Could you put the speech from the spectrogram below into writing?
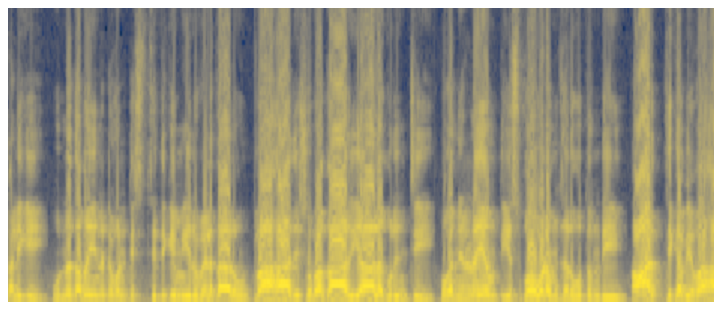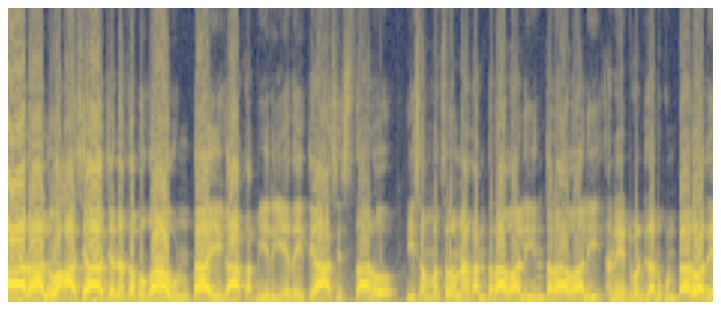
కలిగి ఉన్నతమైనటువంటి స్థితికి మీరు వెళతారు. వివాహాది శుభకార్యాల గురించి ఒక నిర్ణయం తీసుకోవడం జరుగుతుంది. ఆర్థిక వ్యవహారాలు ఆశాజనకముగా ఉంటాయి గాక. మీరు ఏదైతే ఆశిస్తారో ఈ సంవత్సరం నాకు అంత రావాలి ఇంత రావాలి అనేటువంటిది అనుకుంటారో అదే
